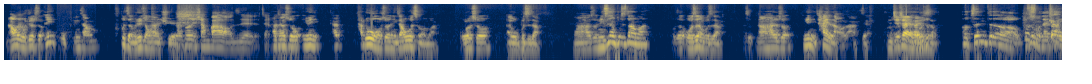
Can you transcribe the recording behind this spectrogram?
然后我就说，哎，我平常。不怎么去中山区，他说你乡巴佬之类的，这样。他他说，因为他他就问我说，你知道为什么吗？我就说，哎，我不知道。然后他说，你真的不知道吗？我说，我真的不知道。然后他就说，因为你太老了，这样。你接下来还是什么？哦，真的，不是我在干。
